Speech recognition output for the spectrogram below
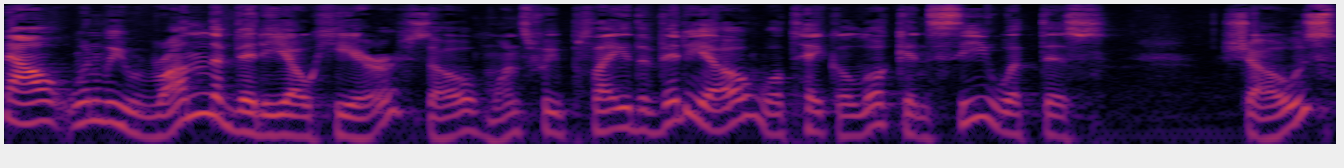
Now, when we run the video here, so once we play the video, we'll take a look and see what this shows.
